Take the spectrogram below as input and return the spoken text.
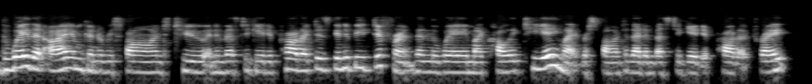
the way that I am going to respond to an investigative product is going to be different than the way my colleague TA might respond to that investigative product, right?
